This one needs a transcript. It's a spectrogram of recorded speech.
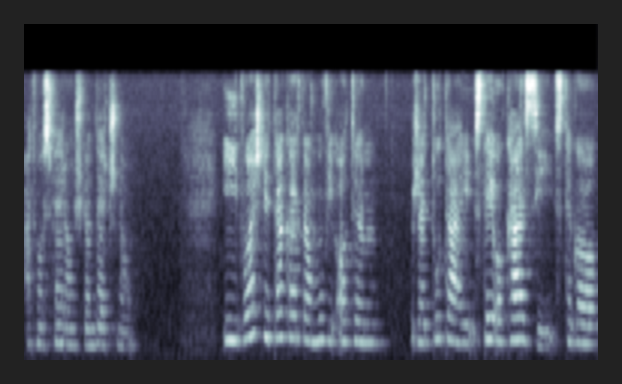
atmosferą świąteczną. I właśnie ta karta mówi o tym, że tutaj z tej okazji, z tego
